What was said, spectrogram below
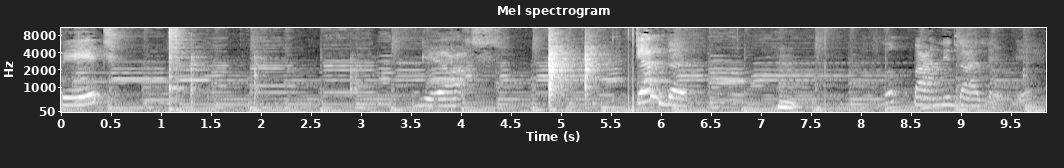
पेज गैस के अंदर हम्म। पानी डालेंगे।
